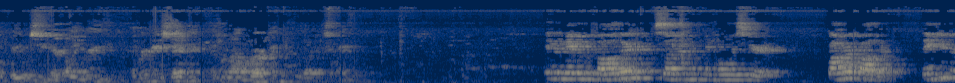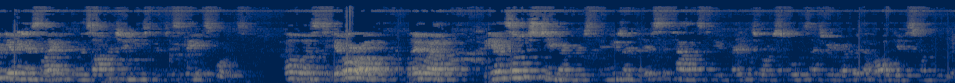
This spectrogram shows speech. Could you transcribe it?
Obeying Senior Ellie Green and remain standing as we're not American next exclaiming. In the name of the Father, Son, and Holy Spirit. God our Father, thank you for giving us life and this opportunity to participate in sports. Help us to give our all, play well, we unsold as team members and use our gifts and talents to be a credit to our schools as we remember that all gifts come from you.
